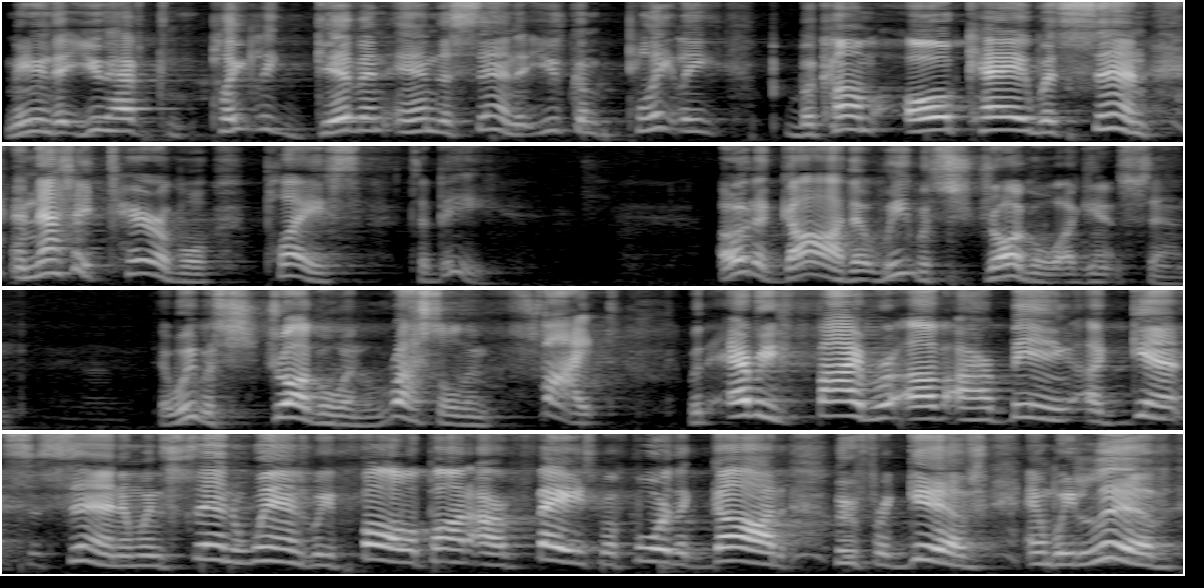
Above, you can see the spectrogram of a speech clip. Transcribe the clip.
Meaning that you have completely given in to sin, that you've completely become okay with sin, and that's a terrible place to be. Oh, to God that we would struggle against sin. That we would struggle and wrestle and fight with every fiber of our being against sin. And when sin wins, we fall upon our face before the God who forgives, and we live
